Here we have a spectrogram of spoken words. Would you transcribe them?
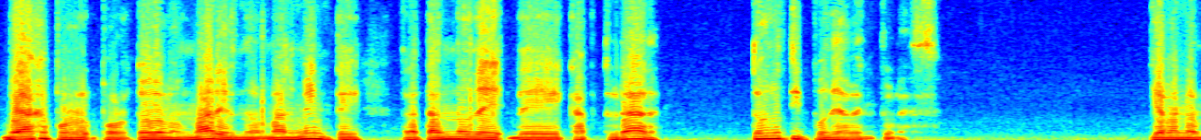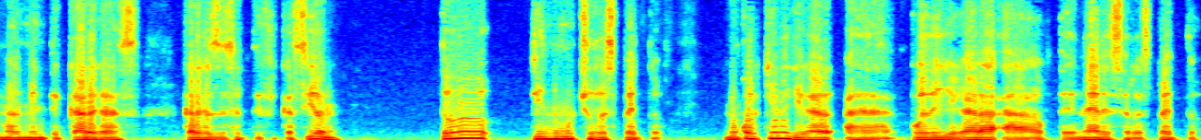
viaja por, por todos los mares normalmente, tratando de, de capturar todo tipo de aventuras. Lleva normalmente cargas, cargas de certificación. Todo tiene mucho respeto. No cualquiera llegar a, puede llegar a, obtener ese respeto.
